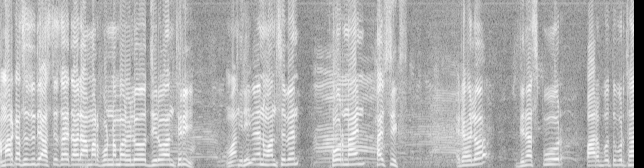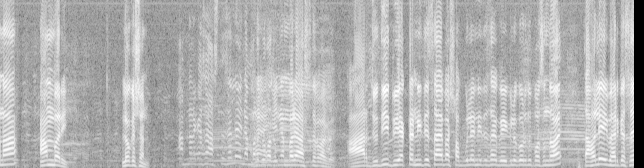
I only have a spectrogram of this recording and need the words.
আমার কাছে যদি আসতে চায় তাহলে আমার ফোন নাম্বার হলো zero one three one seven one seven four nine five six. এটা হলো দিনাজপুর পার্বতীপুর থানা আমবাড়ি লোকেশন। আপনার কাছে আসতে চাইলে এই নাম্বারে হ্যাঁ, যোগাযোগ এই নাম্বারে আসতে পারবে। আর যদি দুই একটা নিতে চায় বা সবগুলো নিতে চায় এইগুলো করে যদি পছন্দ হয় তাহলে এই ভাইয়ের কাছে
